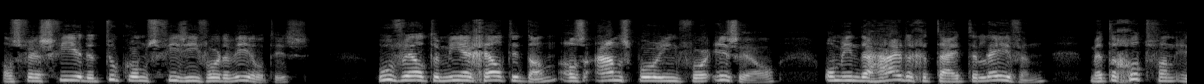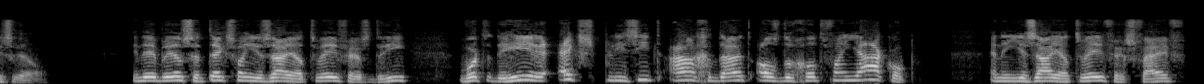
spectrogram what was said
Als vers 4 de toekomstvisie voor de wereld is, hoeveel te meer geldt dit dan als aansporing voor Israël om in de huidige tijd te leven met de God van Israël. In de Hebreeuwse tekst van Jesaja 2 vers 3 wordt de Heere expliciet aangeduid als de God van Jacob. En in Jesaja 2 vers 5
